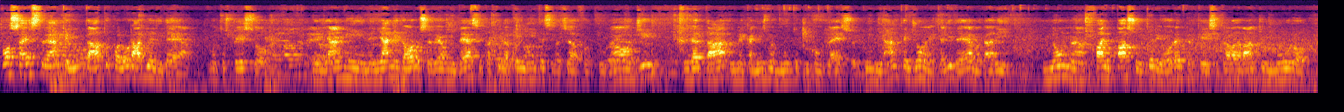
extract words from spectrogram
possa essere anche aiutato qualora abbia l'idea. Molto spesso negli anni, negli anni d'oro se aveva un'idea si partiva con niente e si faceva fortuna. Oggi in realtà il meccanismo è molto più complesso e quindi anche il giovane che ha l'idea magari non fa il passo ulteriore perché si trova davanti un muro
